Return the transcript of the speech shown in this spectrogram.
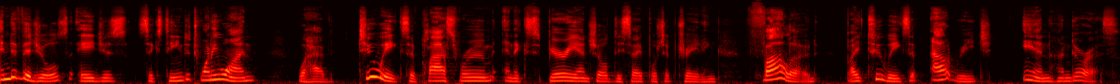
individuals ages 16 to 21 will have two weeks of classroom and experiential discipleship training, followed by two weeks of outreach in Honduras.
